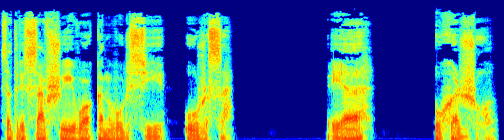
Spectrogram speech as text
сотрясавшие его конвульсии ужаса. «Я ухожу».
